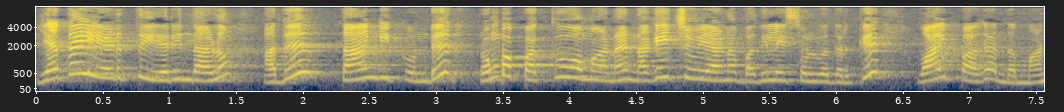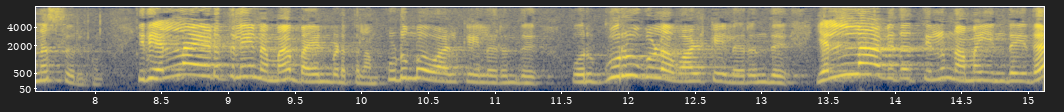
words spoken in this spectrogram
எதை எடுத்து எறிந்தாலும் அது தாங்கி கொண்டு ரொம்ப பக்குவமான நகைச்சுவையான பதிலை சொல்வதற்கு வாய்ப்பாக அந்த மனசு இருக்கும். இது எல்லா இடத்துலையும் நம்ம பயன்படுத்தலாம். குடும்ப வாழ்க்கையிலிருந்து ஒரு குருகுல வாழ்க்கையிலிருந்து எல்லா விதத்திலும் நம்ம இந்த இதை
